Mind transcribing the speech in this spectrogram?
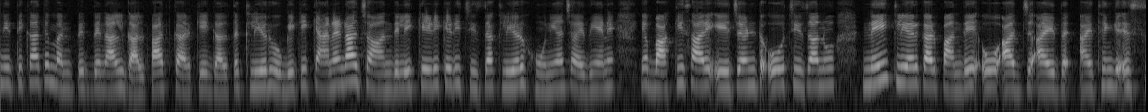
Nitika ਤੇ ਮਨਪ੍ਰੀਤ ਦੇ ਨਾਲ ਗੱਲਬਾਤ ਕਰਕੇ ਗੱਲ ਤਾਂ ਕਲੀਅਰ ਹੋ ਗਈ ਕਿ ਕੈਨੇਡਾ ਜਾਣ ਦੇ ਲਈ ਕਿਹੜੀ-ਕਿਹੜੀ ਚੀਜ਼ਾਂ ਕਲੀਅਰ ਹੋਣੀਆਂ ਚਾਹੀਦੀਆਂ ਨੇ ਜਾਂ ਬਾਕੀ ਸਾਰੇ ਏਜੰਟ ਉਹ ਚੀਜ਼ਾਂ ਨੂੰ ਨਹੀਂ ਕਲੀਅਰ ਕਰ ਪਾਉਂਦੇ, ਉਹ ਅੱਜ ਆਈ ਥਿੰਕ ਇਸ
